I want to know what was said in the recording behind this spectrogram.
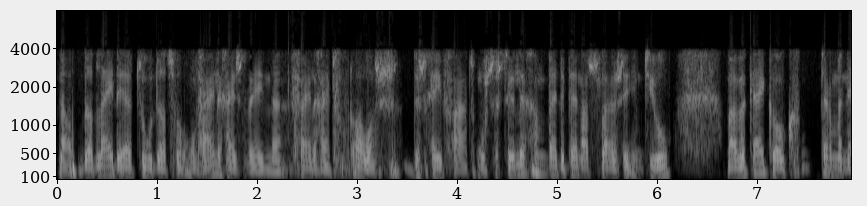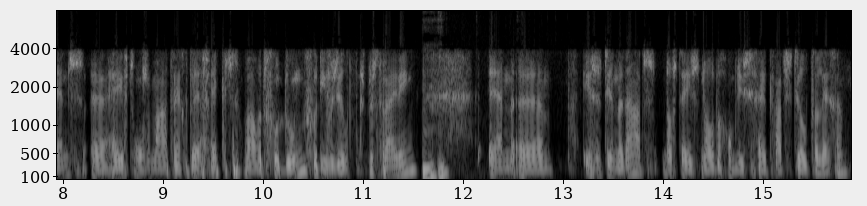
Nou, dat leidde ertoe dat we om veiligheidsredenen, veiligheid voor alles, de scheepvaart moesten stilleggen bij de Bernhardsluizen in Tiel. Maar we kijken ook permanent, uh, heeft onze maatregel effect waar we het voor doen, voor die verziltingsbestrijding. Mm -hmm. En uh, is het inderdaad nog steeds nodig om die scheepvaart stil te leggen?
